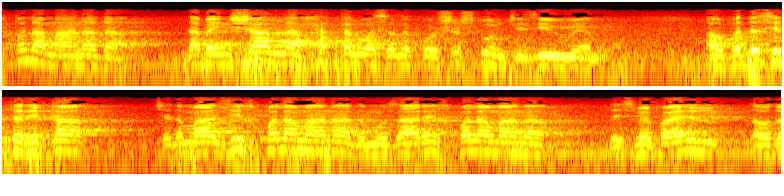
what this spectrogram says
خپل معنی ده دا به ان شاء الله حتی الوسه کوشش کوم چې زی ویم او په داسې طریقه چې د ماضی خپل معنا د مضارع خپل معنا د اسم فاعل او د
